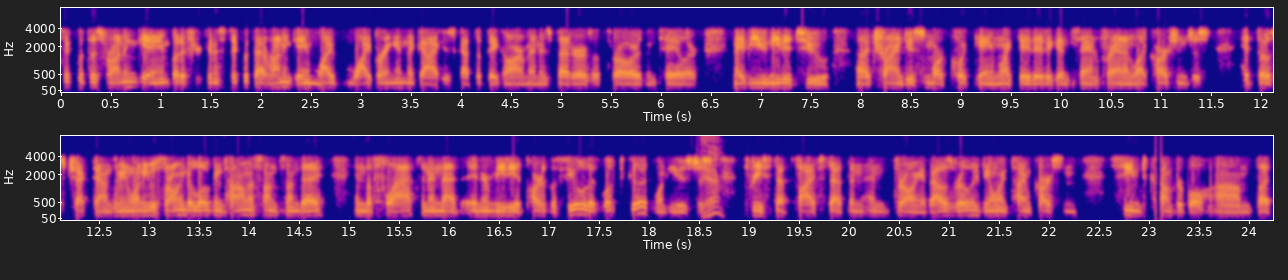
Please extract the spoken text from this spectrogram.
stick with this running game, but if you're going to stick with that running game, why why bring in the guy who's got the big arm and is better as a thrower than Taylor? Maybe you needed to uh, try and do some more quick game like they did against San Fran and let Carson just hit those checkdowns. I mean, when he was throwing to Logan Thomas on Sunday in the flats and in that intermediate part of the field, it looked good when he was just yeah. three step, five step, and, and throwing it. That was really the only time Carson seemed comfortable. Um, but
